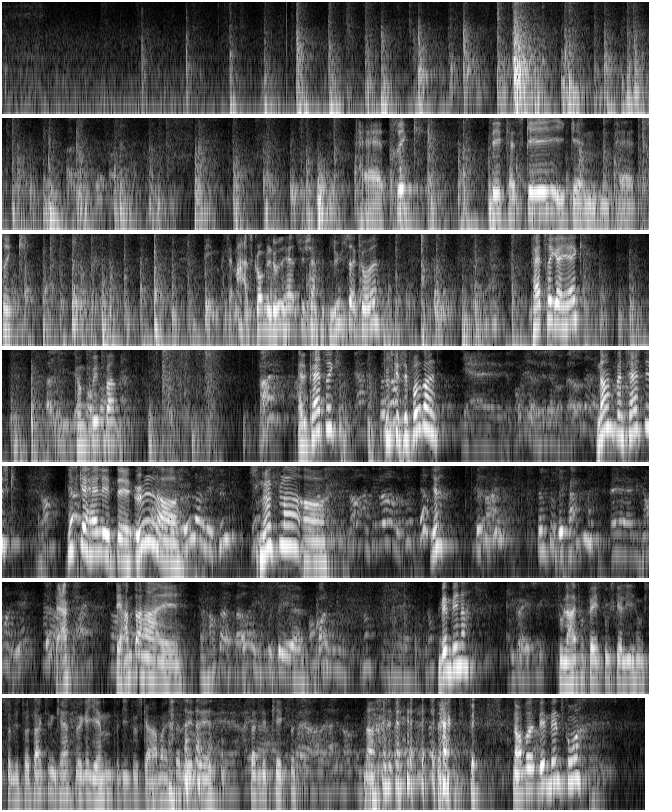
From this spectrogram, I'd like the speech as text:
Patrick, det kan ske igen, Patrick. Det ser meget skummelt ud her, synes jeg. Lyset er gået. Patrick og Erik, kom frit frem. Hej. Er det Patrick? Du skal se fodbold? Ja, jeg tror, de havde ved at lave mad. Nå, fantastisk. I skal have lidt øh, øl og Øl og lidt hygge. snøfler og... Nå, det glæder jeg mig til. Ja. Ja, er. Hvem skal du se kampen med? Øh, min kammerat Erik. stærkt. Det er ham, der har... Øh... Det er ham, der har skrevet, at I skulle se øh, bold. Hvem vinder? Ja, det gør FC. Du er live på Facebook, skal jeg lige huske. Så hvis du har sagt til din kæreste, du ikke er hjemme, fordi du skal arbejde, så er det lidt, øh, så er det lidt kikset. Jeg har været ærlig nok. Nå, stærkt. Nå, hvem, hvem scorer?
